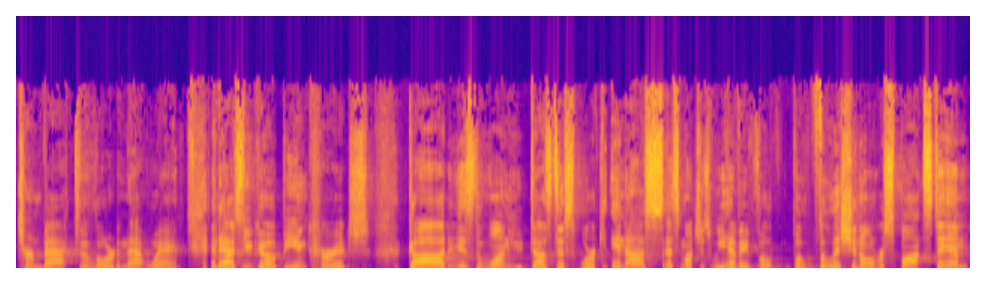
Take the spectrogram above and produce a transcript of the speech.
turn back to the Lord in that way. And as you go, be encouraged. God is the one who does this work in us as much as we have a volitional response to Him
